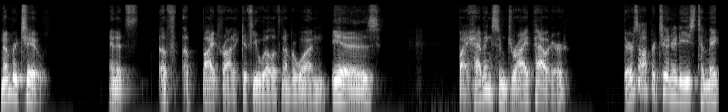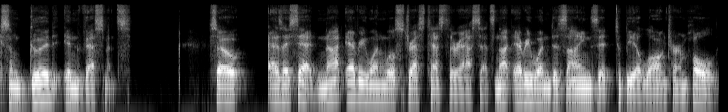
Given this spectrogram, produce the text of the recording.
Number two, and it's a, a byproduct, if you will, of number one, is by having some dry powder, there's opportunities to make some good investments. So as I said, not everyone will stress test their assets. Not everyone designs it to be a long term hold.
